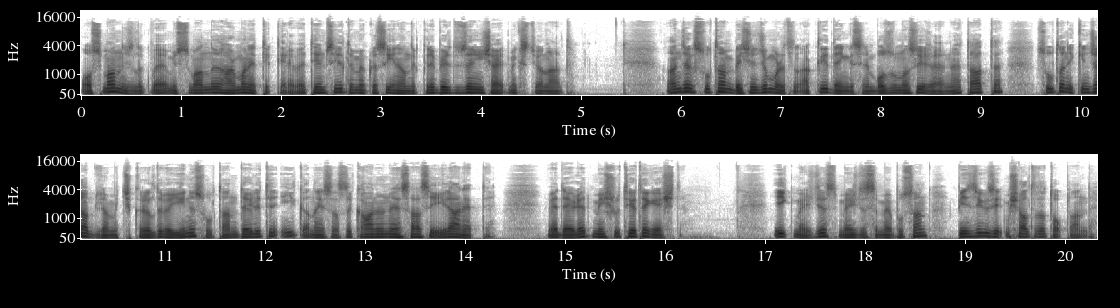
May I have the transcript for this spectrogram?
Osmanlıcılık ve Müslümanlığı harman ettikleri ve temsili demokrasiye inandıkları bir düzen inşa etmek istiyorlardı. Ancak Sultan 5. Murat'ın akli dengesinin bozulması üzerine tahtta Sultan II. Abdülhamit çıkarıldı ve yeni sultan devletin ilk anayasası kanunu esası ilan etti ve devlet meşrutiyete geçti. İlk meclis, Meclisi Mebusan 1876'da toplandı.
